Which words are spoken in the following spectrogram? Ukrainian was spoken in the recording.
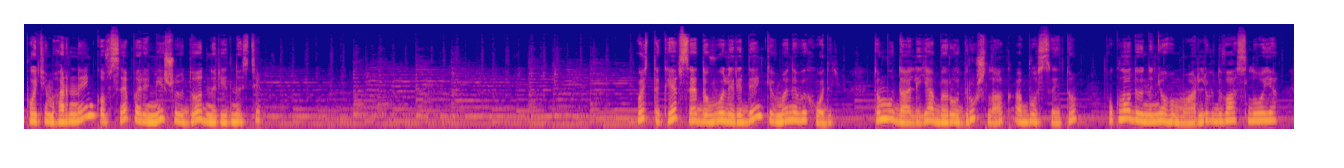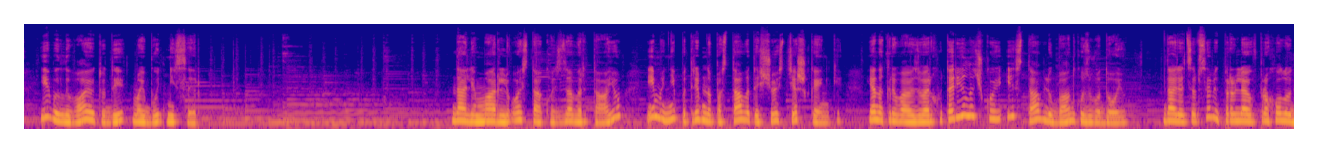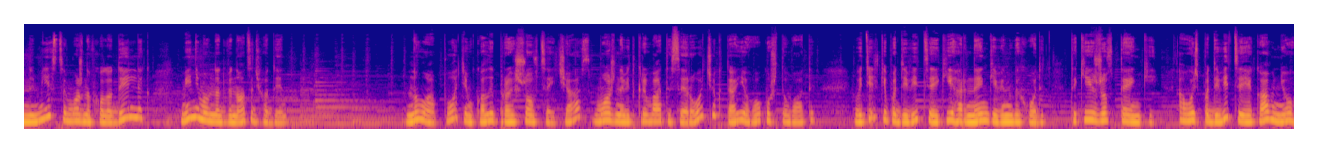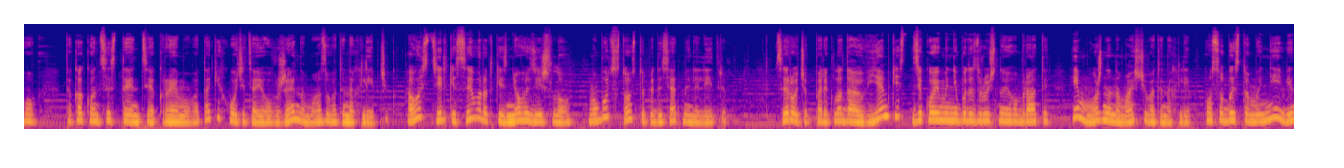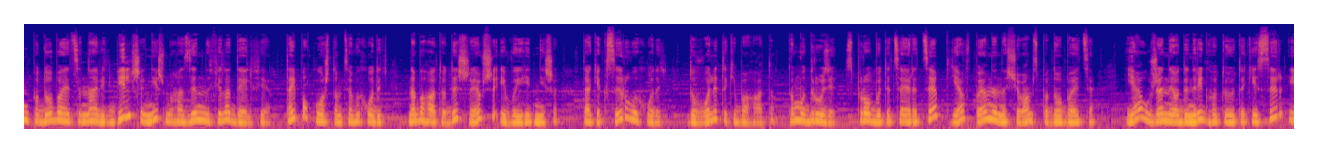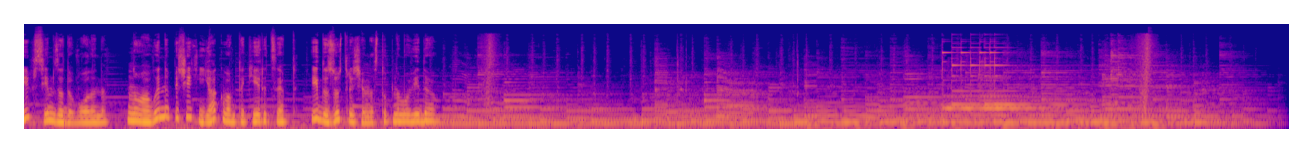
Потім гарненько все перемішую до однорідності. Ось таке все доволі ріденьке в мене виходить. Тому далі я беру друшлак або сито, укладую на нього марлю в два слоя і виливаю туди майбутній сир. Далі марлю ось так ось завертаю, і мені потрібно поставити щось тяжкеньке. Я накриваю зверху тарілочкою і ставлю банку з водою. Далі це все відправляю в прохолодне місце, можна в холодильник, мінімум на 12 годин. Ну а потім, коли пройшов цей час, можна відкривати сирочок та його куштувати. Ви тільки подивіться, який гарненький він виходить, такий жовтенький. А ось подивіться, яка в нього така консистенція кремова, так і хочеться його вже намазувати на хлібчик. А ось тільки сиворотки з нього зійшло, мабуть, 100-150 мл. Сирочок перекладаю в ємкість, з якої мені буде зручно його брати, і можна намащувати на хліб. Особисто мені він подобається навіть більше, ніж магазинна Філадельфія. Та й по коштам це виходить набагато дешевше і вигідніше, так як сиру виходить доволі таки багато. Тому, друзі, спробуйте цей рецепт, я впевнена, що вам сподобається. Я вже не один рік готую такий сир і всім задоволена. Ну а ви напишіть, як вам такий рецепт. І до зустрічі в наступному відео.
